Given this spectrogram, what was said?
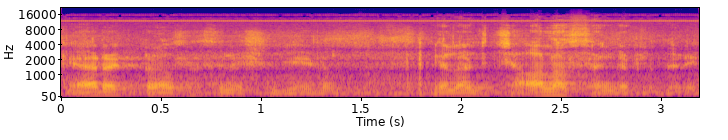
క్యారెక్టర్ అసోసినేషన్ చేయడం ఇలాంటి చాలా సంఘటనలు జరిగాయి.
